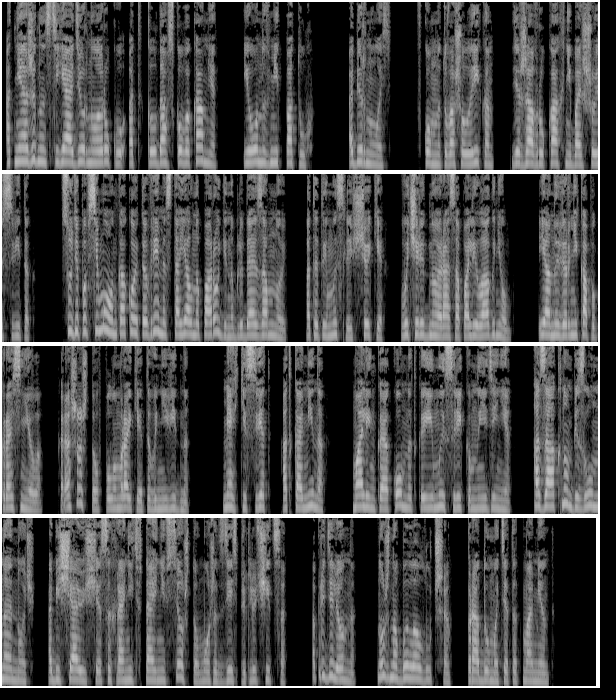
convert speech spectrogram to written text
От неожиданности я одернула руку от колдовского камня, и он вмиг потух. Обернулась. В комнату вошел Рикон, держа в руках небольшой свиток. Судя по всему, он какое-то время стоял на пороге, наблюдая за мной. От этой мысли щеки в очередной раз опалило огнем. Я наверняка покраснела. Хорошо, что в полумраке этого не видно. Мягкий свет от камина, маленькая комнатка и мы с Риком наедине. А за окном безлунная ночь, обещающая сохранить в тайне все, что может здесь приключиться. Определенно, нужно было лучше продумать этот момент.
